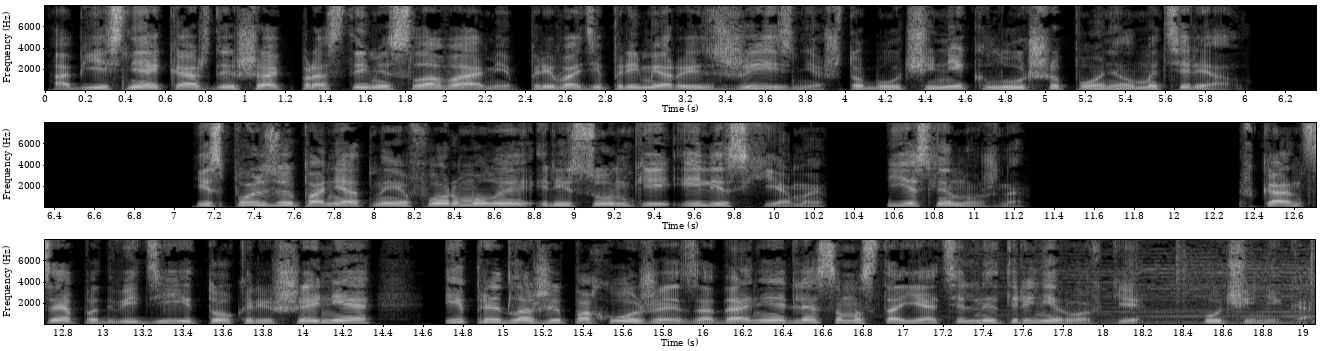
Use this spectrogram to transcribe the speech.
Объясняй каждый шаг простыми словами, приводи примеры из жизни, чтобы ученик лучше понял материал. Используй понятные формулы, рисунки или схемы если нужно. В конце подведи итог решения и предложи похожее задание для самостоятельной тренировки ученика.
